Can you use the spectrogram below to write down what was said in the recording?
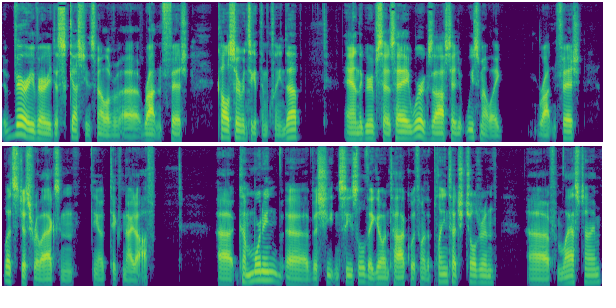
very, very disgusting smell of uh, rotten fish, calls servants to get them cleaned up. And the group says, "Hey, we're exhausted. We smell like rotten fish. Let's just relax and you know take the night off." Uh, come morning, uh, Vashit and Cecil they go and talk with one of the plain touch children uh, from last time,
